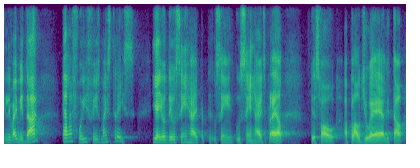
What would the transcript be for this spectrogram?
Ele vai me dar? Ela foi e fez mais três. E aí eu dei os 100 reais, os 100, os 100 reais para ela. O pessoal aplaudiu ela e tal.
